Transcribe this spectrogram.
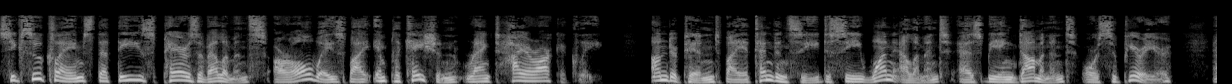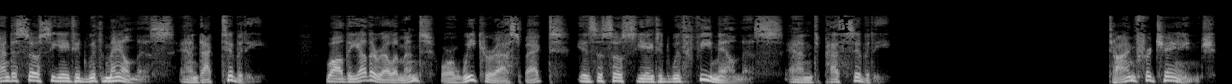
Cixous claims that these pairs of elements are always by implication ranked hierarchically, underpinned by a tendency to see one element as being dominant or superior and associated with maleness and activity, while the other element or weaker aspect is associated with femaleness and passivity. Time for change.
